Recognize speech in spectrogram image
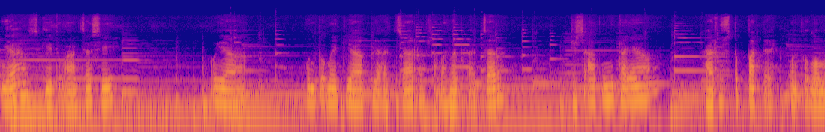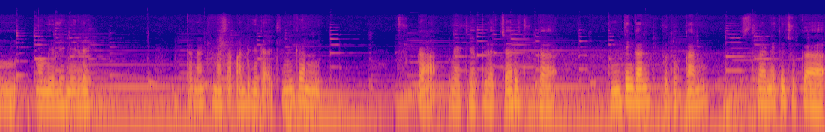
Ya, segitu aja sih. Oh ya, untuk media belajar sama sumber belajar di saat ini kayak harus tepat deh untuk mem memilih-milih. Karena di masa pandemi kayak gini kan juga media belajar juga penting kan dibutuhkan. Selain itu juga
